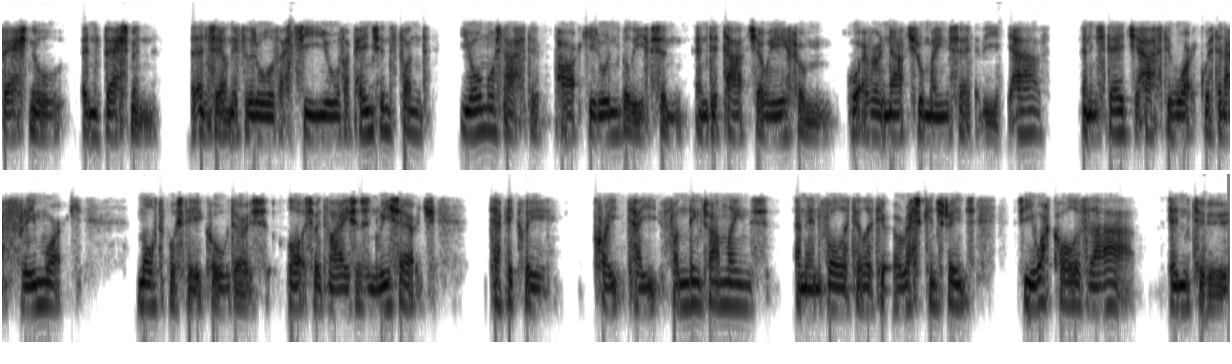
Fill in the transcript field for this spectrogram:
professional investment, and certainly for the role of a CEO of a pension fund, you almost have to park your own beliefs and, and detach away from whatever natural mindset that you have. And instead, you have to work within a framework, multiple stakeholders, lots of advisors and research, typically quite tight funding tramlines, and then volatility or risk constraints. So you work all of that into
